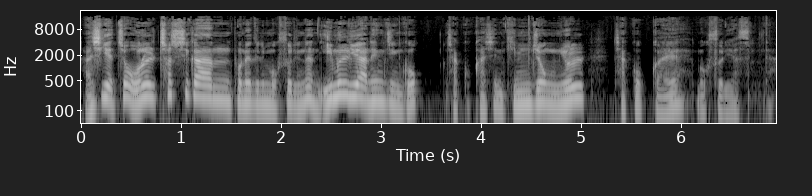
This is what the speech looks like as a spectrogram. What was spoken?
아시겠죠? 오늘 첫 시간 보내드린 목소리는 임을 위한 행진곡 작곡하신 김종률 작곡가의 목소리였습니다.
